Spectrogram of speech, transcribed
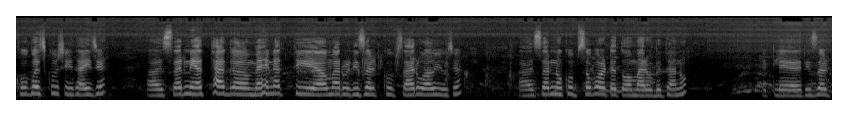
ખૂબ જ ખુશી થાય છે. સરની અથાગ મહેનતથી અમારું રિઝલ્ટ ખૂબ સારું આવ્યું છે. સરનો ખૂબ સપોર્ટ હતો અમારો બધાનો. એટલે રિઝલ્ટ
